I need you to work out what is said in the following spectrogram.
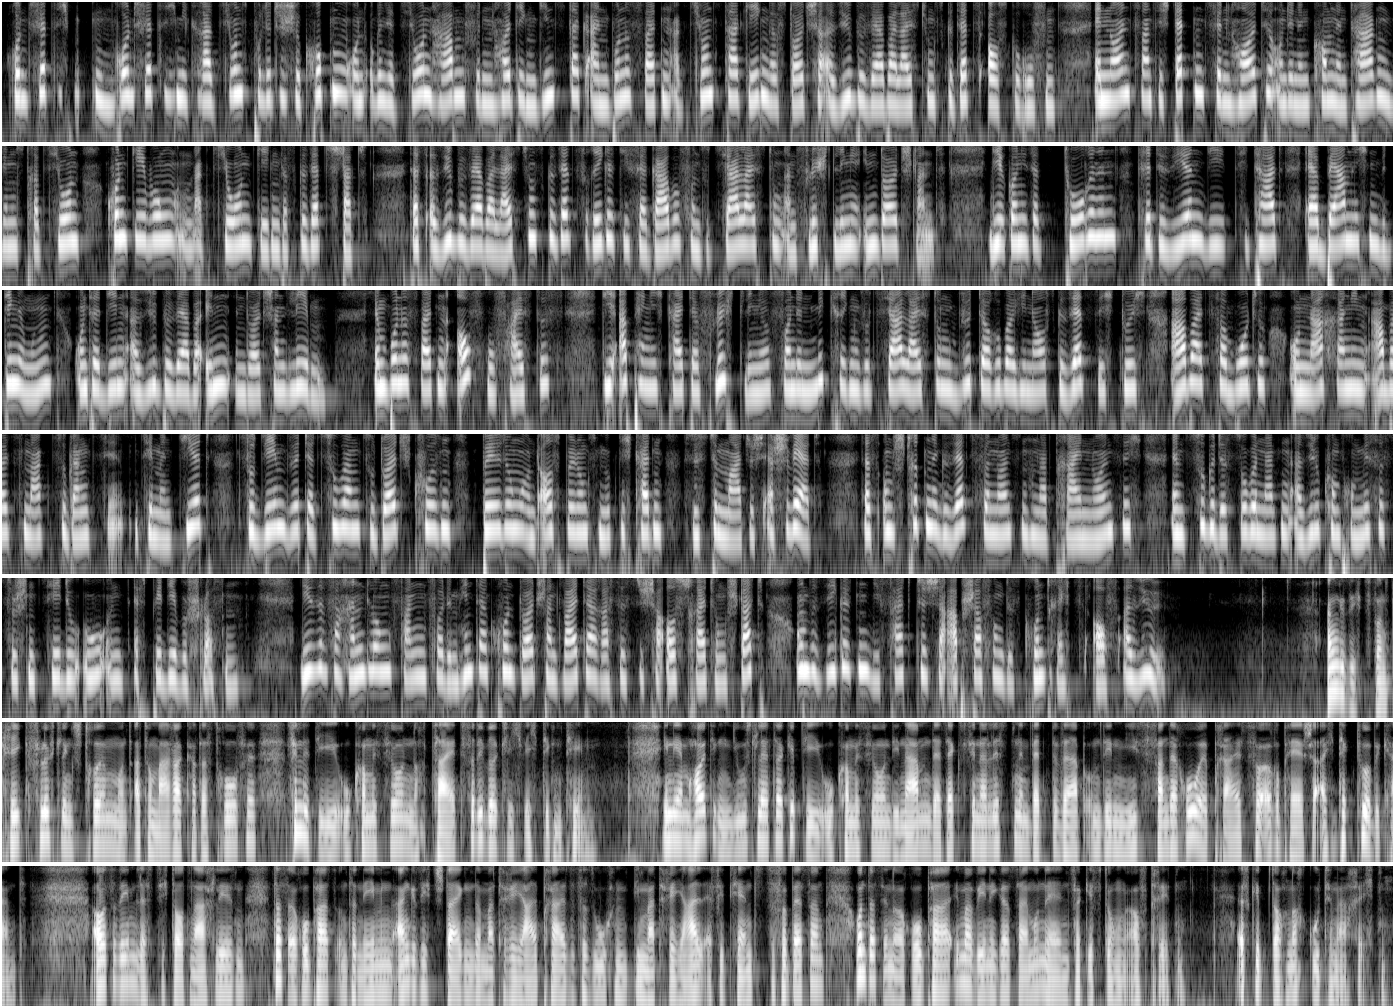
Rund 40, rund 40 migrationspolitische Gruppen und Organisationen haben für den heutigen Dienstag einen bundesweiten Aktionstag gegen das deutsche Asylbewerberleistungsgesetz ausgerufen. In 29 Städten finden heute und in den kommenden Tagen Demonstrationen, Kundgebungen und Aktionen gegen das Gesetz statt. Das Asylbewerberleistungsgesetz regelt die Vergabe von Sozialleistungen an Flüchtlinge in Deutschland. Die Organisatorinnen kritisieren die, Zitat, erbärmlichen Bedingungen, unter denen AsylbewerberInnen Flüchtlingen in Deutschland leben. Im bundesweiten Aufruf heißt es, die Abhängigkeit der Flüchtlinge von den mickrigen Sozialleistungen wird darüber hinaus gesetzlich durch Arbeitsverbote und nachrangigen Arbeitsmarktzugang zementiert. Zudem wird der Zugang zu Deutschkursen Bildung und Ausbildungsmöglichkeiten systematisch erschwert. Das umstrittene Gesetz von 1993 im Zuge des sogenannten Asylkompromisses zwischen CDU und SPD beschlossen. Diese Verhandlungen fanden vor dem Hintergrund deutschlandweiter rassistischer Ausschreitungen statt und besiegelten die faktische Abschaffung des Grundrechts auf Asyl. Angesichts von Krieg, Flüchtlingsströmen und atomarer Katastrophe findet die EU-Kommission noch Zeit für die wirklich wichtigen Themen. In ihrem heutigen Newsletter gibt die EU-Kommission die Namen der sechs Finalisten im Wettbewerb um den Mies van der Rohe-Preis für europäische Architektur bekannt. Außerdem lässt sich dort nachlesen, dass Europas Unternehmen angesichts steigender Materialpreise versuchen, die Materialeffizienz zu verbessern und dass in Europa immer weniger Salmonellenvergiftungen auftreten. Es gibt doch noch gute Nachrichten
